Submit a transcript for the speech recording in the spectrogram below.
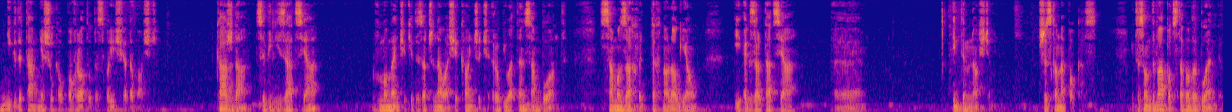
nigdy tam nie szukał powrotu do swojej świadomości. Każda cywilizacja w momencie, kiedy zaczynała się kończyć, robiła ten sam błąd. Samozachwyt technologią i egzaltacja e, intymnością. Wszystko na pokaz. I to są dwa podstawowe błędy.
